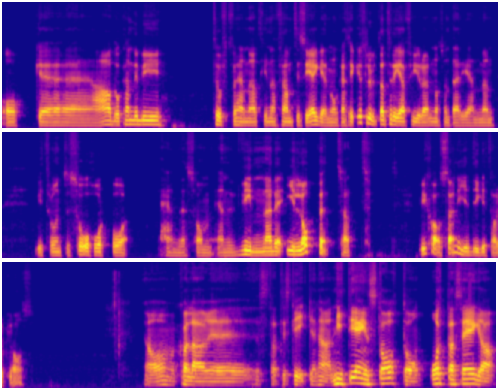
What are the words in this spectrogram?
Och eh, ja, då kan det bli tufft för henne att hinna fram till seger. Men hon kan säkert sluta 3-4 eller något sånt där igen. Men vi tror inte så hårt på henne som en vinnare i loppet. Så att vi chasar nio digital glas. Ja, man kollar eh, statistiken här. 91 starter, 8 segrar,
